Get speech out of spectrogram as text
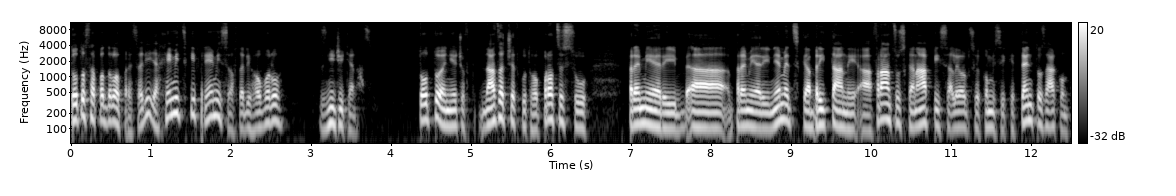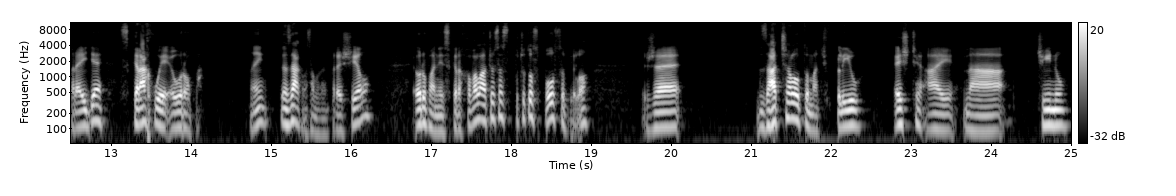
Toto sa podalo presadiť a chemický priemysel vtedy hovoril, zničite nás toto je niečo na začiatku toho procesu. Premiéry, uh, premiéry Nemecka, Británie a Francúzska napísali Európskej komisii, keď tento zákon prejde, skrachuje Európa. Nej? Ten zákon samozrejme prešiel, Európa neskrachovala. A čo, sa, čo to spôsobilo? Že začalo to mať vplyv ešte aj na Čínu,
